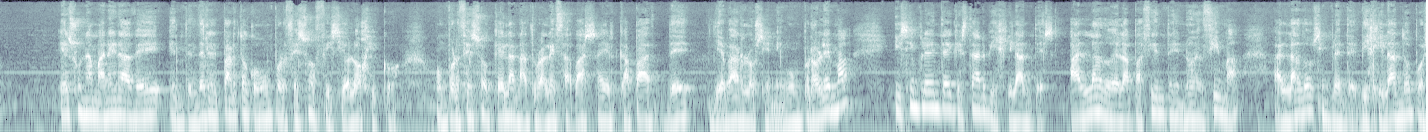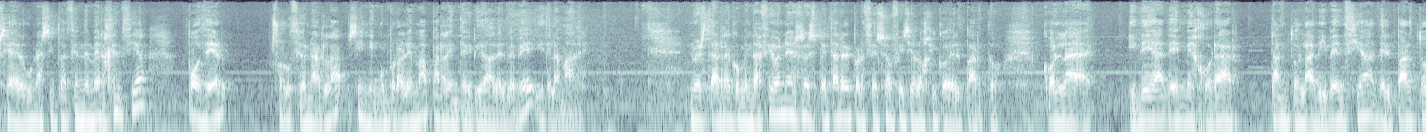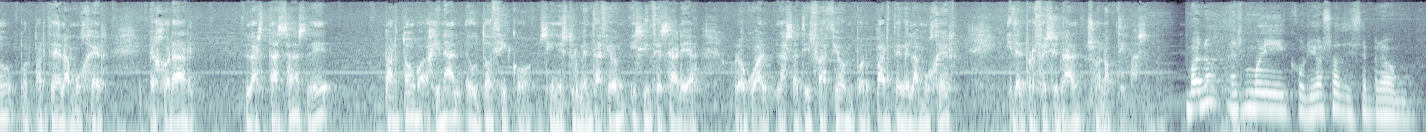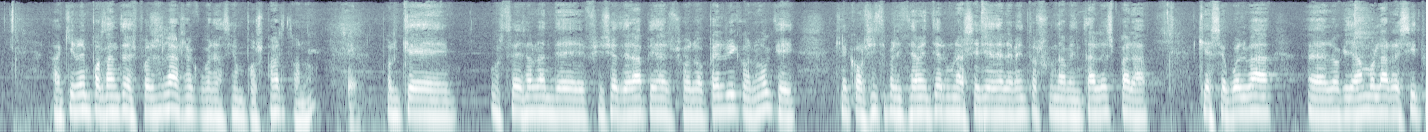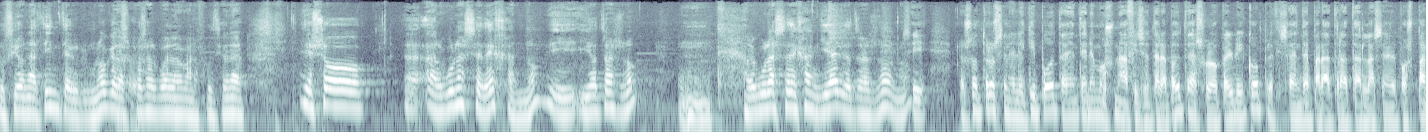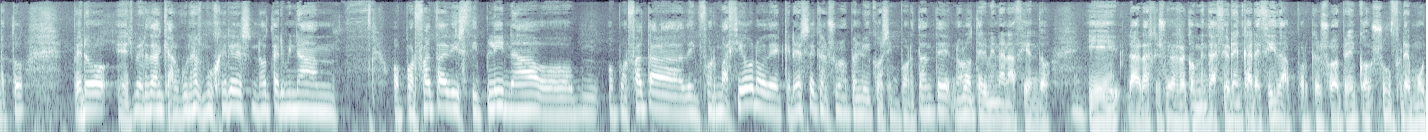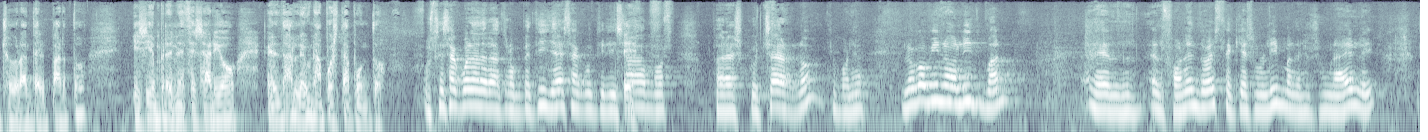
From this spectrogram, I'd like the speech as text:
es una manera de entender el parto como un proceso fisiológico, un proceso que la naturaleza va a ser capaz de llevarlo sin ningún problema y simplemente hay que estar vigilantes, al lado de la paciente, no encima, al lado simplemente vigilando, pues si hay alguna situación de emergencia, poder solucionarla sin ningún problema para la integridad del bebé y de la madre. Nuestra recomendación es respetar el proceso fisiológico del parto, con la idea de mejorar tanto la vivencia del parto por parte de la mujer, mejorar las tasas de parto vaginal eutóxico, sin instrumentación y sin cesárea, con lo cual la satisfacción por parte de la mujer y del profesional son óptimas. Bueno, es muy curioso, dice, pero aquí lo importante después es la recuperación posparto, ¿no? Sí. Porque ustedes hablan de fisioterapia del suelo pélvico, ¿no? Que, que consiste precisamente en una serie de elementos fundamentales para que se vuelva eh, lo que llamamos la restitución a integrum, ¿no? que las cosas vuelvan a funcionar. Eso, eh, algunas se dejan, ¿no? y otras no. Algunas se dejan guiar y otras no, ¿no? Sí, nosotros en el equipo también tenemos una fisioterapeuta de suelo pélvico, precisamente para tratarlas en el posparto, pero es verdad que algunas mujeres no terminan, o por falta de disciplina, o, por falta de información, o de creerse que el suelo pélvico es importante, no lo terminan haciendo. Y la verdad es que es una recomendación encarecida, porque el suelo pélvico sufre mucho durante el parto y siempre es necesario el darle una puesta a punto. Usted se acuerda de la trompetilla esa que utilizábamos para escuchar, ¿no? Luego vino Littman, el, el, fonendo este, que es un Littman, es una L,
